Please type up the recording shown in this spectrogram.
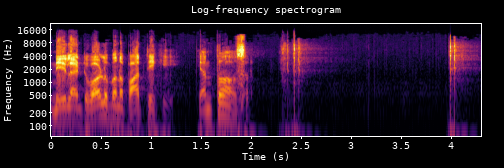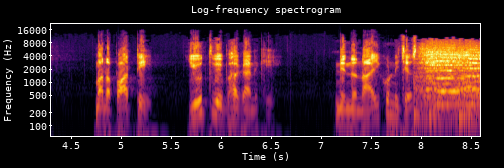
నీలాంటి వాళ్ళు మన పార్టీకి ఎంతో అవసరం. మన పార్టీ యూత్ విభాగానికి నిన్ను నాయకుణ్ణి చేస్తుంది.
